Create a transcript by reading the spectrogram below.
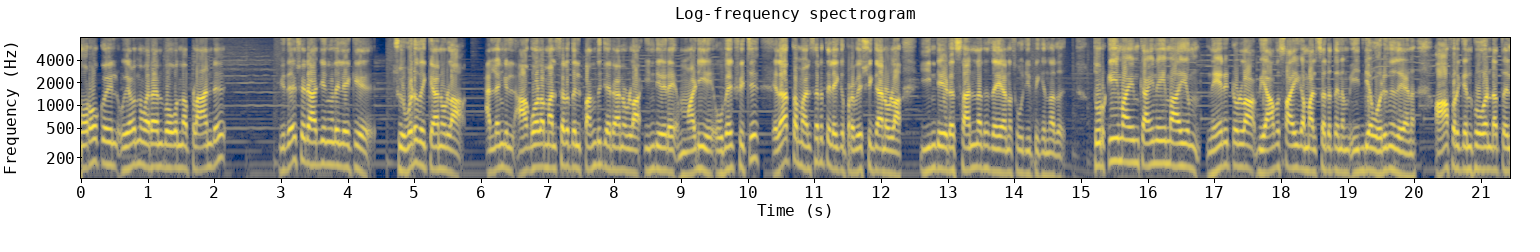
മൊറോക്കോയിൽ ഉയർന്നു വരാൻ പോകുന്ന പ്ലാന്റ് വിദേശ രാജ്യങ്ങളിലേക്ക് ചുവടുവെക്കാനുള്ള അല്ലെങ്കിൽ ആഗോള മത്സരത്തിൽ പങ്കുചേരാനുള്ള ഇന്ത്യയുടെ മടിയെ ഉപേക്ഷിച്ച് യഥാർത്ഥ മത്സരത്തിലേക്ക് പ്രവേശിക്കാനുള്ള ഇന്ത്യയുടെ സന്നദ്ധതയാണ് സൂചിപ്പിക്കുന്നത്. തുർക്കിയുമായും ചൈനയുമായും നേരിട്ടുള്ള വ്യാവസായിക മത്സരത്തിനും ഇന്ത്യ ഒരുങ്ങുകയാണ്. ആഫ്രിക്കൻ ഭൂഖണ്ഡത്തിൽ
